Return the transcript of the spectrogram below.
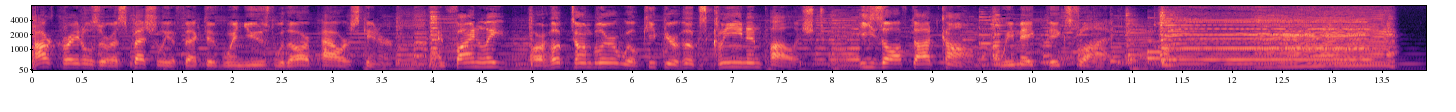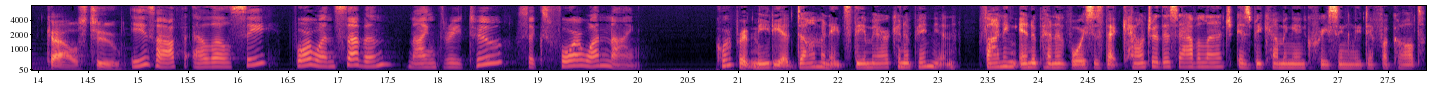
Our cradles are especially effective when used with our power skinner. And finally, our hook tumbler will keep your hooks clean and polished. EaseOff.com. We make pigs fly. Cows, too. EaseOff LLC 417 932 6419. Corporate media dominates the American opinion. Finding independent voices that counter this avalanche is becoming increasingly difficult.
